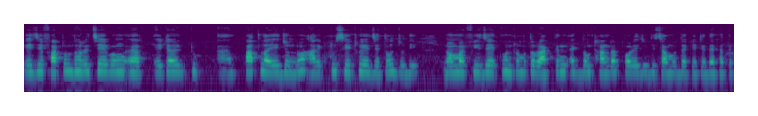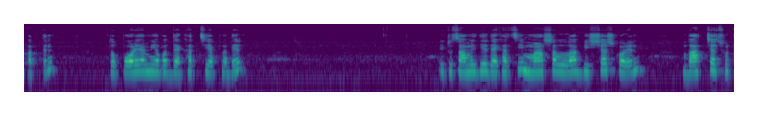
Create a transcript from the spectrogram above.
এই যে ফাটল ধরেছে এবং এটা একটু পাতলা এই জন্য আর একটু সেট হয়ে যেত, যদি নর্মাল ফ্রিজে এক ঘণ্টার মতো রাখতেন, একদম ঠান্ডার পরে যদি চামচ দিয়ে কেটে দেখাতে পারতেন। তো পরে আমি আবার দেখাচ্ছি আপনাদের। একটু চামচ দিয়ে দেখাচ্ছি। মাশাল্লাহ বিশ্বাস করেন, বাচ্চা, ছোট,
